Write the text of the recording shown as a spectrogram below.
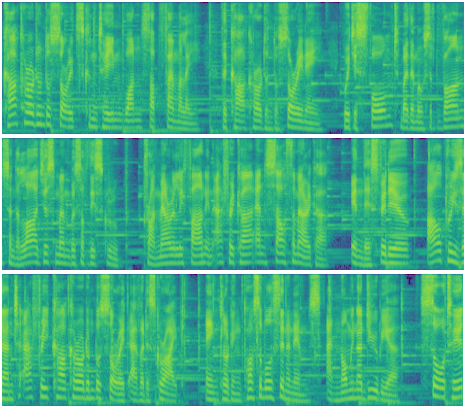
Carcharodontosaurids contain one subfamily, the Carcharodontosaurinae, which is formed by the most advanced and the largest members of this group, primarily found in Africa and South America. In this video, I'll present every Carcharodontosaurid ever described, including possible synonyms and nomina dubia, sorted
